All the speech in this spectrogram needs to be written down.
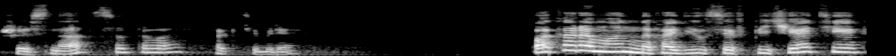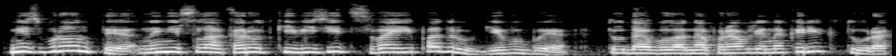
16 октября. Пока роман находился в печати, мисс Бронте нанесла короткий визит своей подруге в Б, Туда была направлена корректура,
